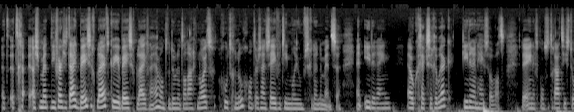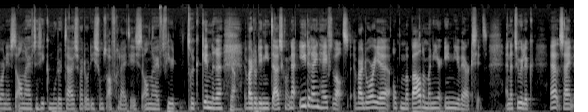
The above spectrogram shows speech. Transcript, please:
het, het, als je met diversiteit bezig blijft, kun je bezig blijven. Hè? Want we doen het dan eigenlijk nooit goed genoeg. Want er zijn 17 miljoen verschillende mensen. En iedereen, elk gek zijn gebrek, iedereen heeft wel wat. De een heeft concentratiestoornis, de ander heeft een zieke moeder thuis, waardoor die soms afgeleid is. De ander heeft vier drukke kinderen, Ja. waardoor die niet thuis komt. Nou, iedereen heeft wat, waardoor je op een bepaalde manier in je werk zit. En natuurlijk hè, zijn,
